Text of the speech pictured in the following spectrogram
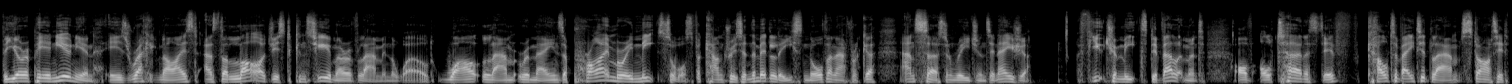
The European Union is recognised as the largest consumer of lamb in the world, while lamb remains a primary meat source for countries in the Middle East, Northern Africa, and certain regions in Asia. Future Meat's development of alternative cultivated lamb started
